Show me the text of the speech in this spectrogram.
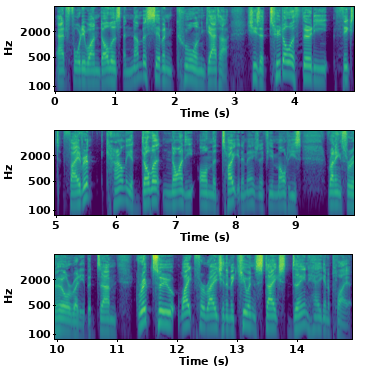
at forty one dollars, and number seven, Coolangatta. She's a two dollar thirty fixed favourite currently a dollar ninety on the tote. You'd imagine a few multis running through her already. But um, Group Two, weight for age in the McEwen Stakes. Dean, how are you going to play it?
